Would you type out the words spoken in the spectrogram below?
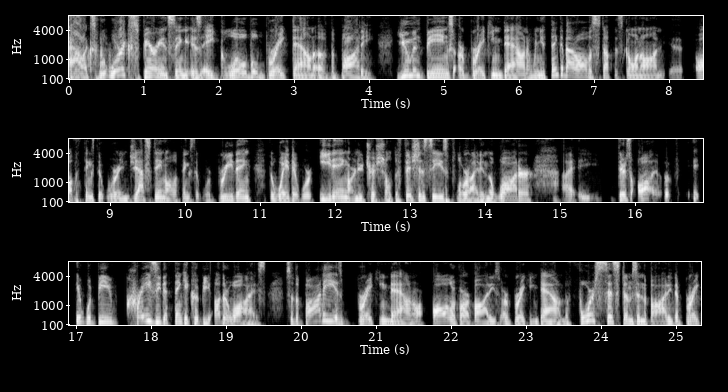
Alex, what we're experiencing is a global breakdown of the body. Human beings are breaking down. And when you think about all the stuff that's going on, eh, all the things that we're ingesting, all the things that we're breathing, the way that we're eating, our nutritional deficiencies, fluoride in the water, uh, there's all it would be crazy to think it could be otherwise so the body is breaking down or all of our bodies are breaking down the four systems in the body that break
